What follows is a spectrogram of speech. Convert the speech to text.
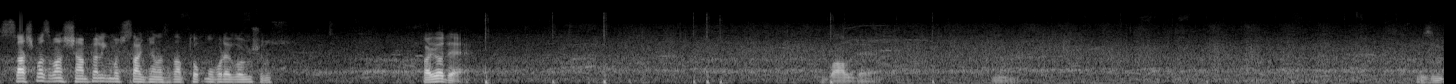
saçma sapan Şampiyonlar Ligi maçı sanki anlatan top mu buraya koymuşsunuz? Kayode. Valde. Bizim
